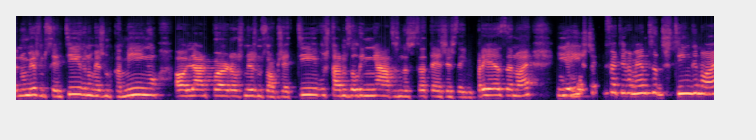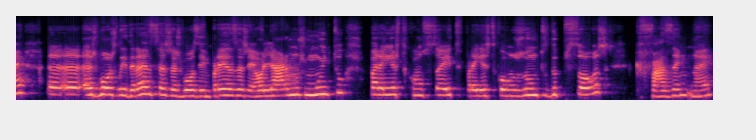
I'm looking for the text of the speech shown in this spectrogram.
uh, no mesmo sentido, no mesmo caminho, a olhar para os mesmos objetivos, estarmos alinhados nas estratégias da empresa, não é? E é uhum. é isto que efetivamente distingue, não é? Uh, as boas lideranças, as boas empresas, é olharmos muito para este conceito, para este conjunto de pessoas que fazem não é?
